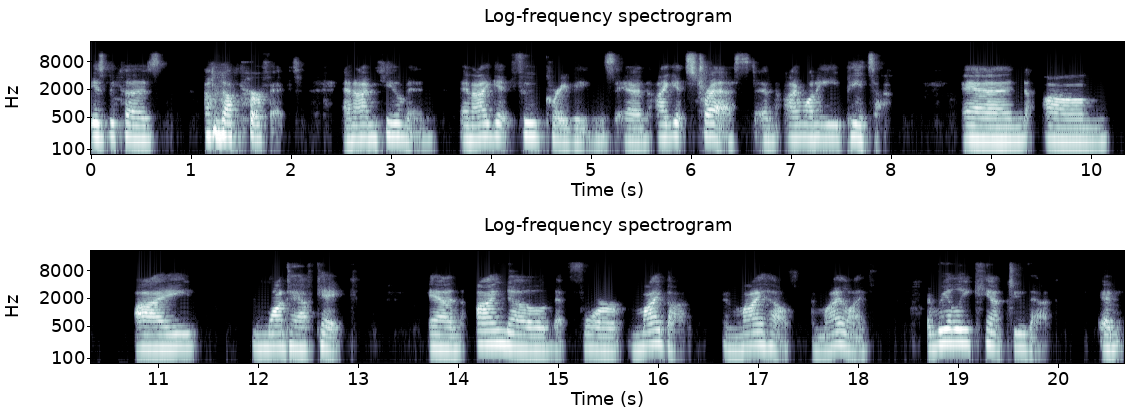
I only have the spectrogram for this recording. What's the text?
is because i'm not perfect and I'm human and I get food cravings and I get stressed and I want to eat pizza and um, I want to have cake. And I know that for my body and my health and my life, I really can't do that. And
